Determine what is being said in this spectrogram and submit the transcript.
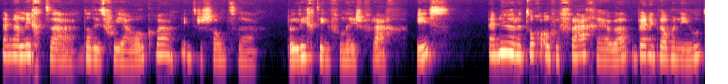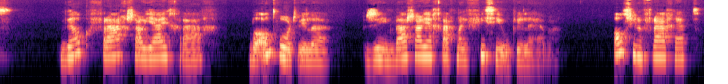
En wellicht uh, dat dit voor jou ook een interessante belichting van deze vraag is. En nu we het toch over vragen hebben, ben ik wel benieuwd. Welke vraag zou jij graag beantwoord willen zien? Waar zou jij graag mijn visie op willen hebben? Als je een vraag hebt,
